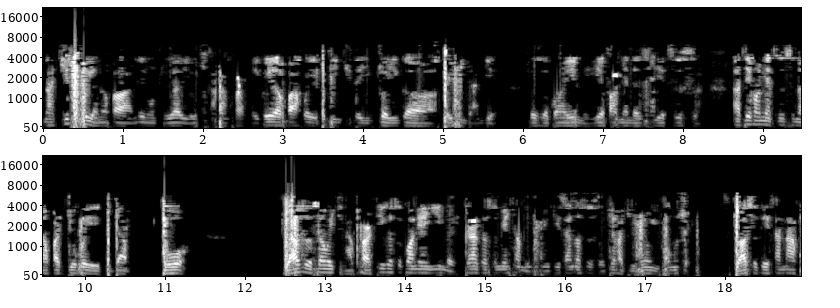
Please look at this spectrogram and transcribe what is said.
那基础会员的话，内容主要有几大板块。每个月的话，会定期的做一个培训讲解，就是关于美业方面的一些知识。那这方面知识的话，就会比较多，主要是分为几大块。第一个是光电医美，第二个是面向美学，第三个是手机号集中与风水，主要是这三大块。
